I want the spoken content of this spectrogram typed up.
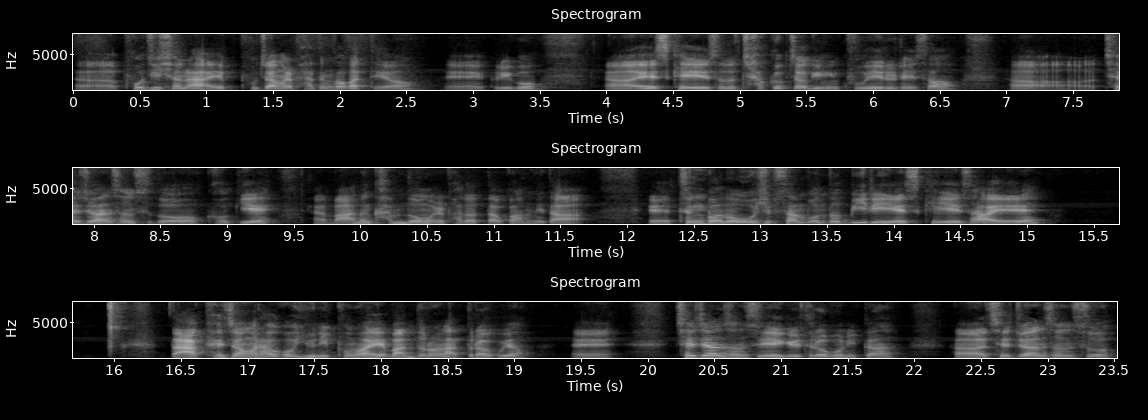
아, 포지션을 아예 보장을 받은 것 같아요. 예, 그리고 아, SK에서도 적극적인 구애를 해서 아, 최주환 선수도 거기에 아, 많은 감동을 받았다고 합니다. 예, 등번호 53번도 미리 SK에서 아예 딱 배정을 하고 유니폼 아예 만들어 놨더라고요. 예, 최주환 선수 얘기를 들어보니까 아, 최주환 선수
